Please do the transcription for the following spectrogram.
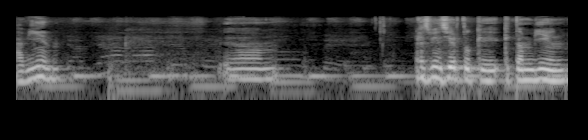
a bien. es bien cierto que, también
